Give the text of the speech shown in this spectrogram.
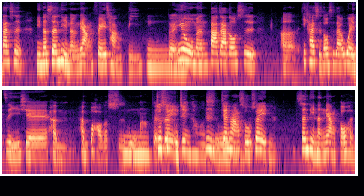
但是你的身体能量非常低。嗯。对，因为我们大家都是呃一开始都是在喂自己一些很很不好的食物嘛，对，就是不健康的食物，不健康的食物，所以。身体能量都很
